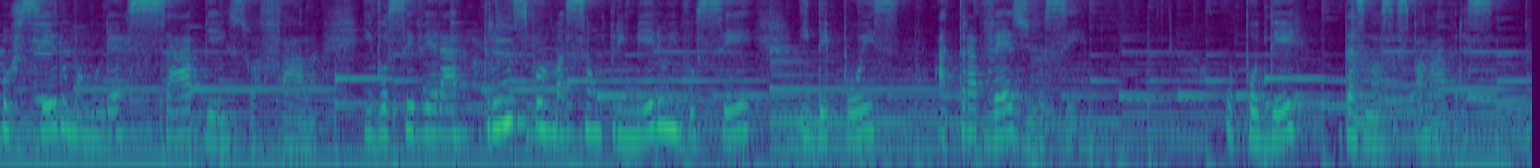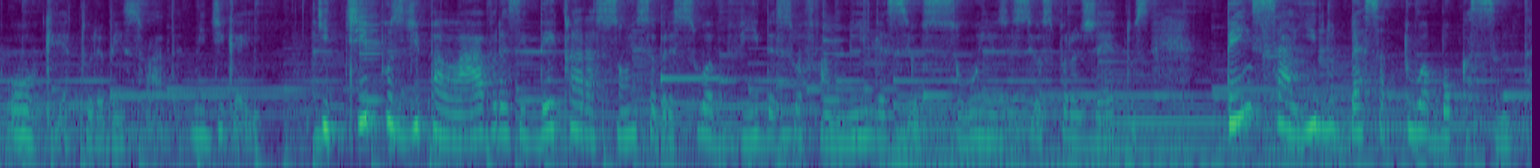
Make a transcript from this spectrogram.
por ser uma mulher sábia em sua fala e você verá a transformação primeiro em você e depois através de você. O poder das nossas palavras. Oh, criatura abençoada, me diga aí. Que tipos de palavras e declarações sobre a sua vida, sua família, seus sonhos e seus projetos têm saído dessa tua boca santa?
